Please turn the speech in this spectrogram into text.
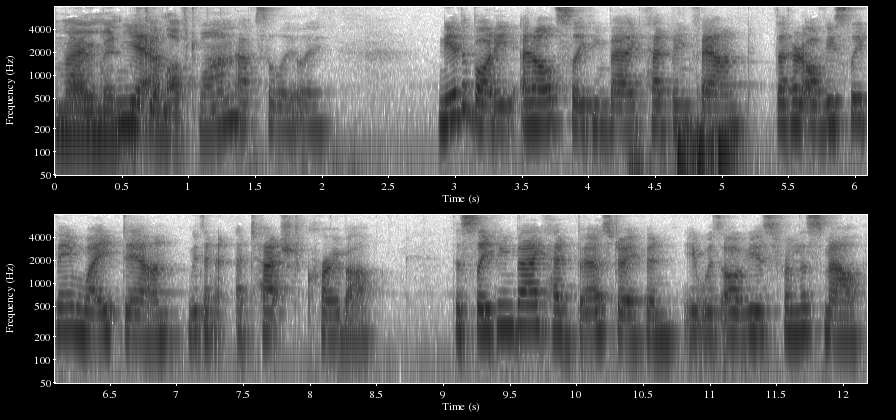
Moment, moment with yeah. your loved one. Absolutely. Near the body, an old sleeping bag had been found that had obviously been weighed down with an attached crowbar. The sleeping bag had burst open. It was obvious from the smell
